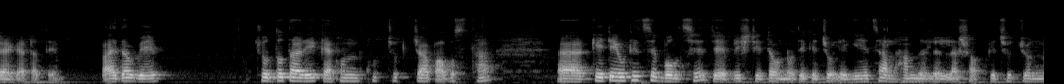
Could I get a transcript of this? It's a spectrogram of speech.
জায়গাটাতে? বাই ওয়ে চোদ্দ তারিখ এখন খুব চুপচাপ অবস্থা। কেটে উঠেছে বলছে যে বৃষ্টিটা অন্যদিকে চলে গিয়েছে, আলহামদুলিল্লাহ সব কিছুর জন্য।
